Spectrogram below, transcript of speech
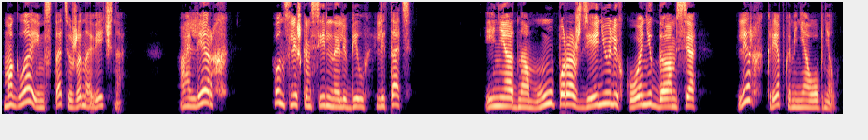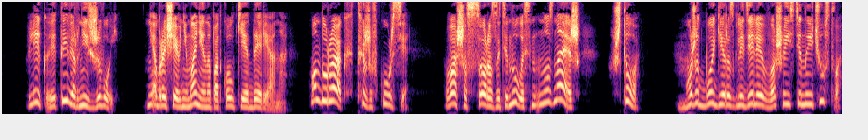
могла им стать уже навечно. А Лерх... Он слишком сильно любил летать. И ни одному по рождению легко не дамся. Лерх крепко меня обнял. Лика, и ты вернись живой. Не обращай внимания на подколки Дериана. Он дурак, ты же в курсе. Ваша ссора затянулась, но знаешь... Что? Может, боги разглядели ваши истинные чувства?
